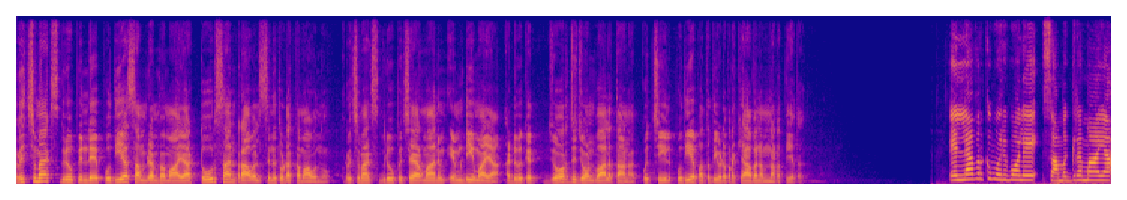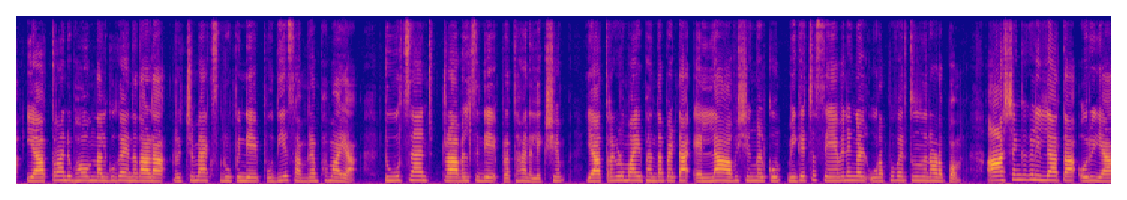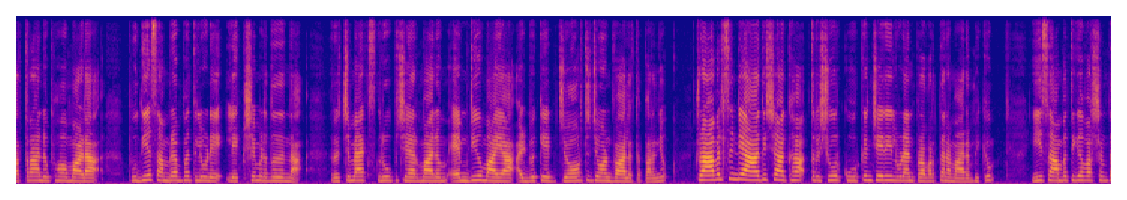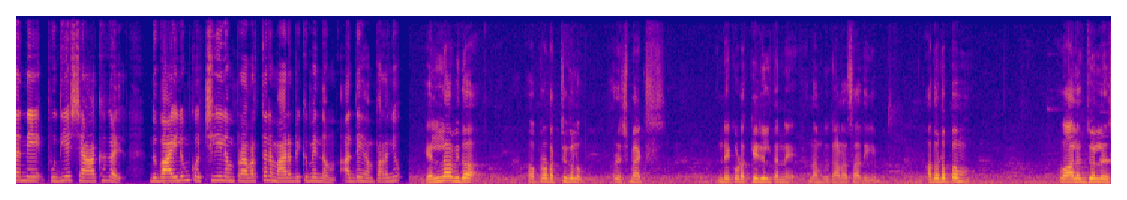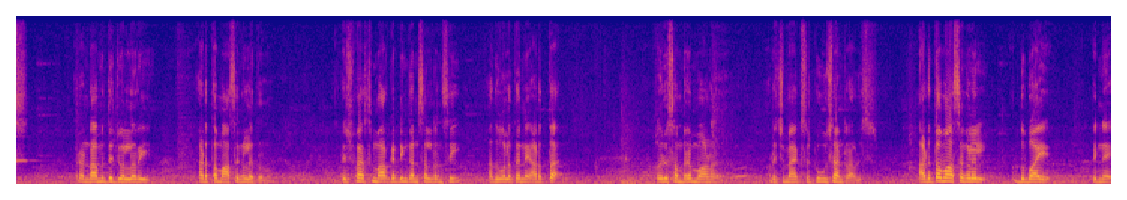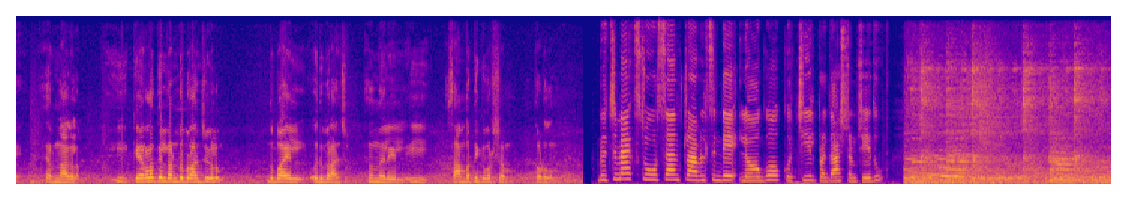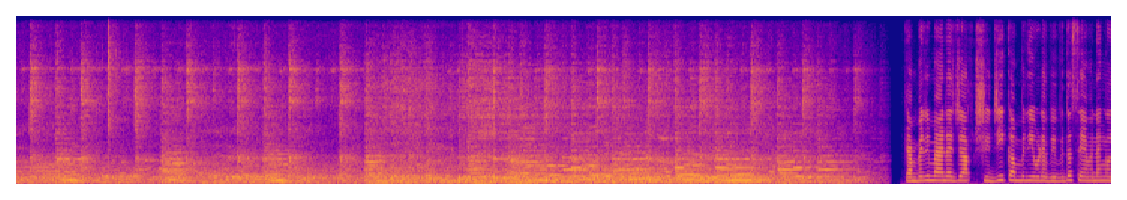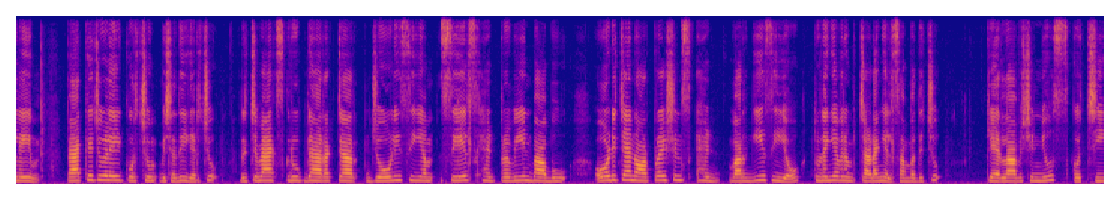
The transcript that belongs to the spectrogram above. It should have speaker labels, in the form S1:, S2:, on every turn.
S1: Rich max ഗ്രൂപ്പിന്റെ പുതിയ സംരംഭമായ ടൂർസ് ആൻഡ് ട്രാവൽസിന് തുടക്കമാവുന്നു. റിച്ച്മാക്സ് ഗ്രൂപ്പ് ചെയർമാനും എം ഡിയുമായ അഡ്വക്കേറ്റ് ജോർജ് ജോൺ വാലത്താണ് കൊച്ചിയിൽ പുതിയ പദ്ധതിയുടെ പ്രഖ്യാപനം നടത്തിയത്.
S2: എല്ലാവർക്കും ഒരുപോലെ സമഗ്രമായ യാത്രാനുഭവം നൽകുക എന്നതാണ് റിച്ച്മാക്സ് ഗ്രൂപ്പിന്റെ പുതിയ സംരംഭമായ ടൂർസ് ആൻഡ് ട്രാവൽസിന്റെ പ്രധാന ലക്ഷ്യം. യാത്രകളുമായി ബന്ധപ്പെട്ട എല്ലാ ആവശ്യങ്ങൾക്കും മികച്ച സേവനങ്ങൾ ഉറപ്പുവരുത്തുന്നതിനോടൊപ്പം ആശങ്കകളില്ലാത്ത ഒരു യാത്രാനുഭവമാണ് പുതിയ സംരംഭത്തിലൂടെ ലക്ഷ്യമിടുന്നതെന്ന് റിച്ച്മാക്സ് ഗ്രൂപ്പ് ചെയർമാനും എം ഡിയുമായ അഡ്വക്കേറ്റ് ജോർജ് ജോൺ വാലത്ത് പറഞ്ഞു. ട്രാവൽസിന്റെ ആദ്യ ശാഖ തൃശൂർ കൂർക്കഞ്ചേരിയിലുടൻ പ്രവർത്തനം ആരംഭിക്കും. ഈ സാമ്പത്തിക വർഷം തന്നെ പുതിയ ശാഖകൾ ദുബായിലും കൊച്ചിയിലും പ്രവർത്തനം ആരംഭിക്കുമെന്നും അദ്ദേഹം പറഞ്ഞു.
S3: എല്ലാവിധ പ്രൊഡക്റ്റുകളും റിച്ച് മാക്സിന്റെ കൂടെ കീഴിൽ തന്നെ നമുക്ക് കാണാൻ സാധിക്കും. അതോടൊപ്പം വാലറ്റ് ജ്വല്ലേഴ്സ് രണ്ടാമത്തെ ജ്വല്ലറി അടുത്ത മാസങ്ങളിലെത്തുന്നു. റിച്ച് മാക്സ് മാർക്കറ്റിംഗ് കൺസൾട്ടൻസി അതുപോലെ തന്നെ അടുത്ത ഒരു സംരംഭമാണ് rich max tours and travels. അടുത്ത മാസങ്ങളിൽ ദുബായ് പിന്നെ എറണാകുളം. ഈ കേരളത്തിൽ രണ്ട് ബ്രാഞ്ചുകളും ദുബായിൽ ഒരു ബ്രാഞ്ചും എന്ന നിലയിൽ ഈ സാമ്പത്തിക വർഷം തുടങ്ങുന്നു.
S2: റിച്ച് മാക്സ് ടൂർസ് ആൻഡ് ട്രാവൽസിന്റെ ലോഗോ കൊച്ചിയിൽ പ്രകാശനം ചെയ്തു. കമ്പനി മാനേജർ ഷിജി കമ്പനിയുടെ വിവിധ സേവനങ്ങളെയും പാക്കേജുകളെയും കുറിച്ചും വിശദീകരിച്ചു. Rich max group director Jolly C M sales head Praveen Babu audit and operations head Varghese C തുടങ്ങിയവരും ചടങ്ങിൽ സംബന്ധിച്ചു. Kerala vision news Kochi.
